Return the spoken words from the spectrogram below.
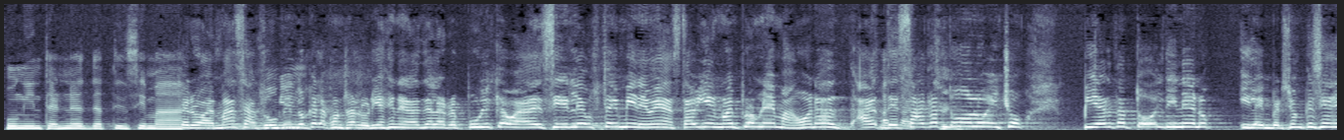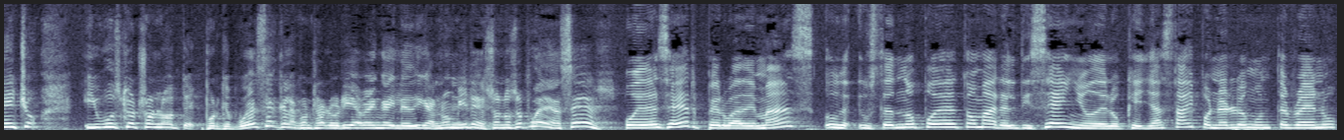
un internet de altísima. Pero además, asumiendo que la Contraloría General de la República va a decirle a usted, mire, vea, está bien, no hay problema, ahora deshaga sí. todo lo hecho, pierda todo el dinero y la inversión que se ha hecho y busque otro lote. Porque puede ser que la Contraloría venga y le diga, no, mire, eso no se puede hacer. Puede ser, pero además usted no puede tomar el diseño de lo que ya está y ponerlo en un terreno.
